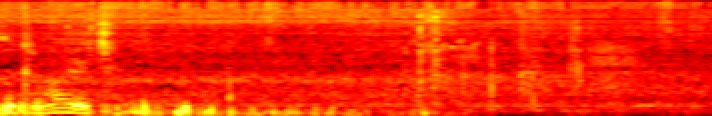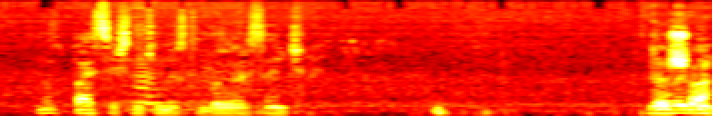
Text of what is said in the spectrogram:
Закривають. Ну, пасічники ми з тобою, Арсенчик. То що?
